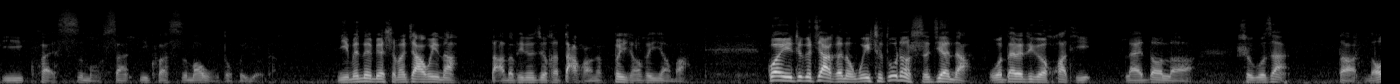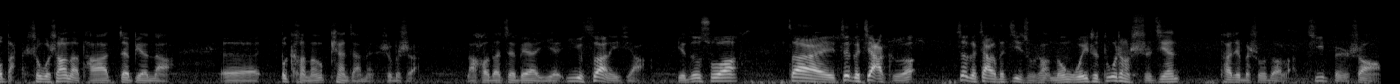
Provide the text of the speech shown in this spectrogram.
一块四毛三、一块四毛五都会有的，你们那边什么价位呢？打到评论区和大伙们分享分享吧。关于这个价格能维持多长时间的，我带着这个话题来到了收购站的老板收购商呢，他这边呢，呃，不可能骗咱们，是不是？然后他这边也预算了一下，也就是说，在这个价格、这个价格的基础上，能维持多长时间？他这边说到了，基本上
